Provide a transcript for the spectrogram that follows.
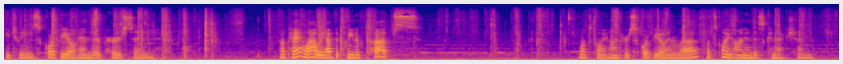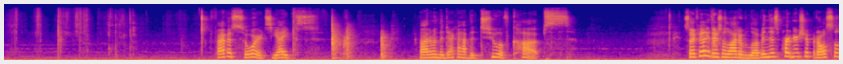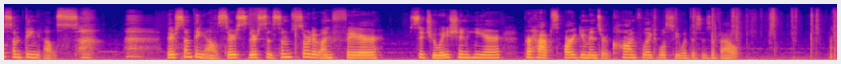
between Scorpio and their person? Okay, wow, we have the Queen of Cups. What's going on for Scorpio in love? What's going on in this connection? Five of Swords. Yikes. Bottom of the deck, I have the Two of Cups. So I feel like there's a lot of love in this partnership, but also something else. there's something else. There's there's some sort of unfair situation here. Perhaps arguments or conflict. We'll see what this is about.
